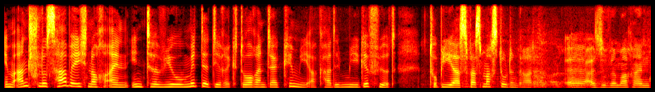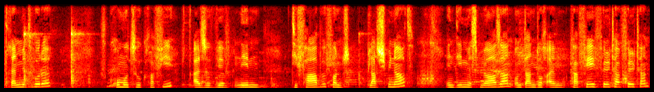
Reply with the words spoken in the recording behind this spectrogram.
Im Anschluss habe ich noch ein Interview mit der Direktorin der Chemieakademie geführt. Tobias, was machst du denn gerade? Äh, also wir machen eine Trennmethode, Chromatographie. Also wir nehmen die Farbe von Blattspinat, indem wir es mörsern und dann durch einen Kaffeefilter filtern,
